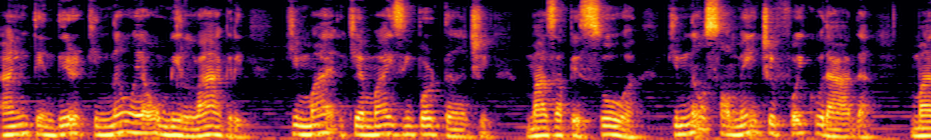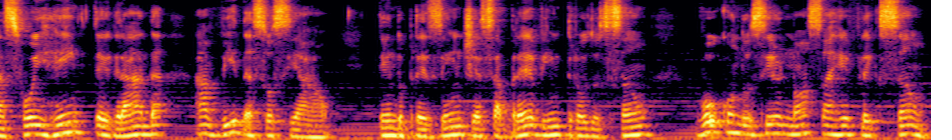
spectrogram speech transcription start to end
a entender que não é o milagre que, que é mais importante, mas a pessoa que não somente foi curada, mas foi reintegrada à vida social. Tendo presente essa breve introdução, vou conduzir nossa reflexão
